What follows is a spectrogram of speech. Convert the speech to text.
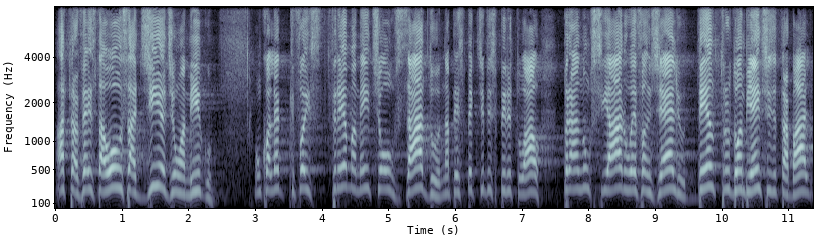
através da ousadia de um amigo um colega que foi extremamente ousado na perspectiva espiritual para anunciar o evangelho dentro do ambiente de trabalho.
